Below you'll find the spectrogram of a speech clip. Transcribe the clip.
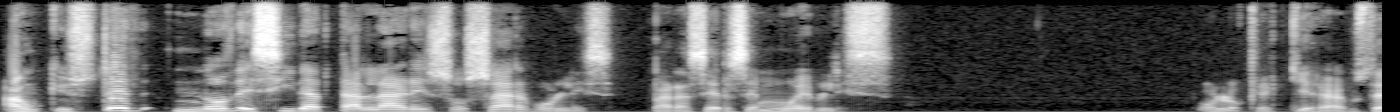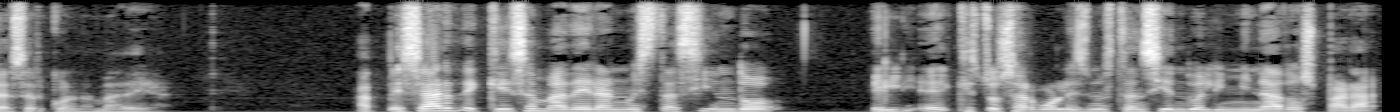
Aunque usted no decida talar esos árboles para hacerse muebles, o lo que quiera usted hacer con la madera, a pesar de que esa madera no está siendo eh, que estos árboles no están siendo eliminados para,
